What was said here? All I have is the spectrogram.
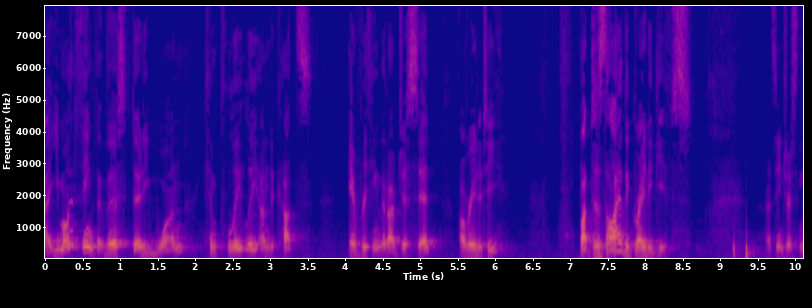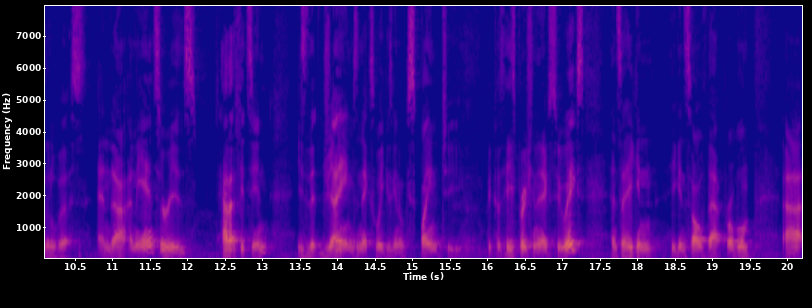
Uh, you might think that verse 31 completely undercuts everything that I've just said. I'll read it to you. But desire the greater gifts. That's an interesting little verse. And, uh, and the answer is how that fits in is that James next week is going to explain it to you because he's preaching the next two weeks, and so he can, he can solve that problem. Uh,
